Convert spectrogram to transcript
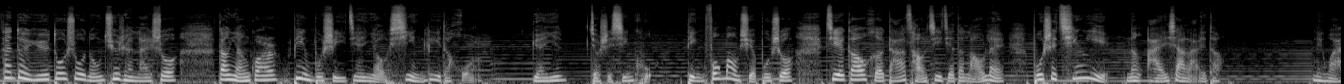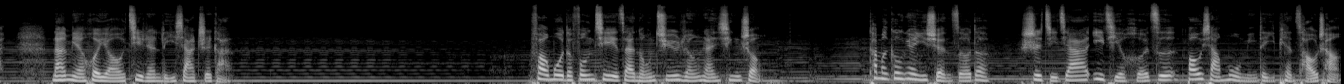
但对于多数农区人来说，当羊倌并不是一件有吸引力的活儿，原因就是辛苦。顶风冒雪不说，接高和打草季节的劳累不是轻易能挨下来的。另外，难免会有寄人篱下之感。放牧的风气在农区仍然兴盛，他们更愿意选择的是几家一起合资包下牧民的一片草场，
